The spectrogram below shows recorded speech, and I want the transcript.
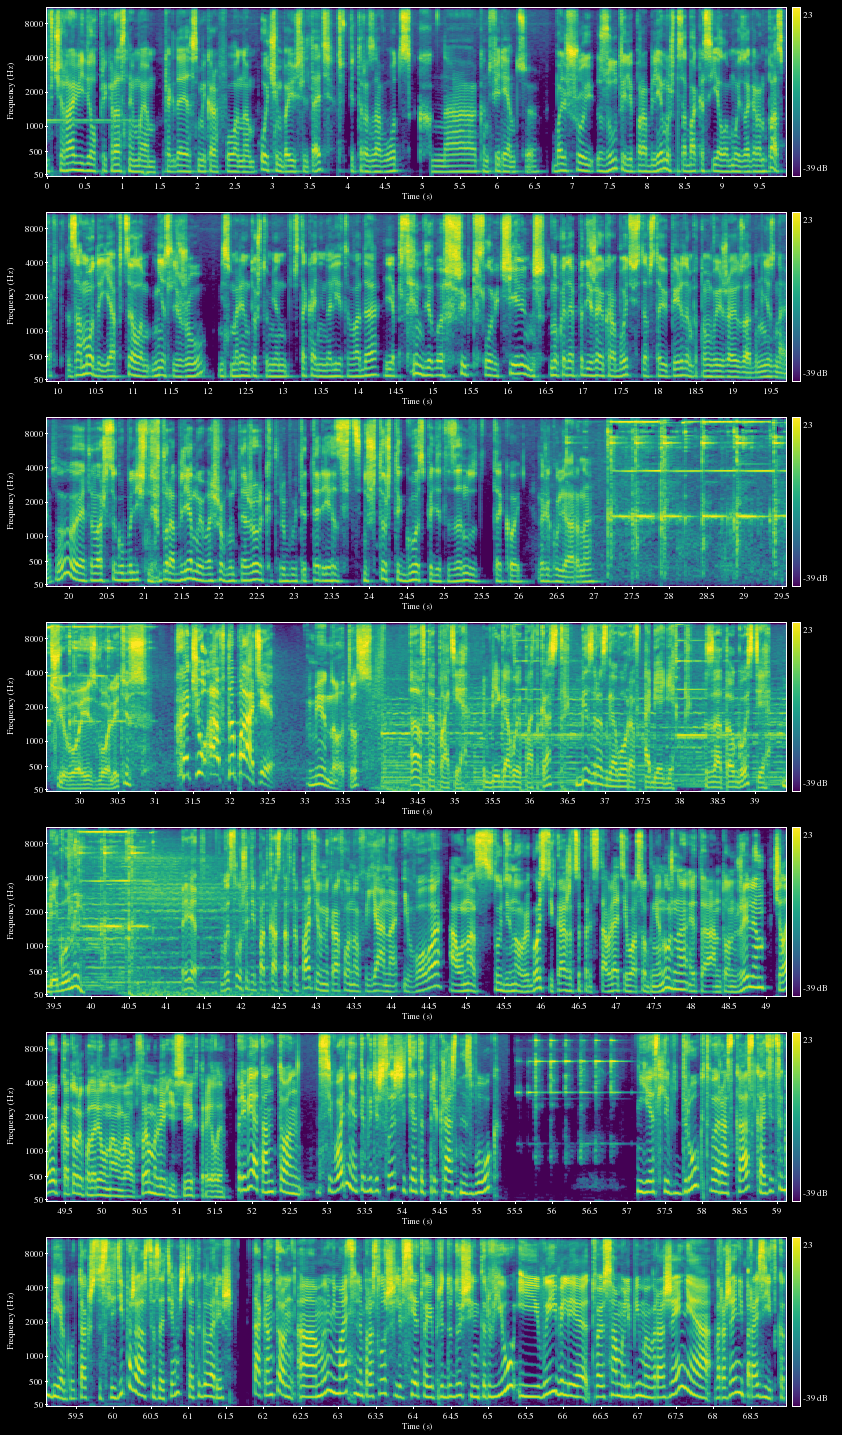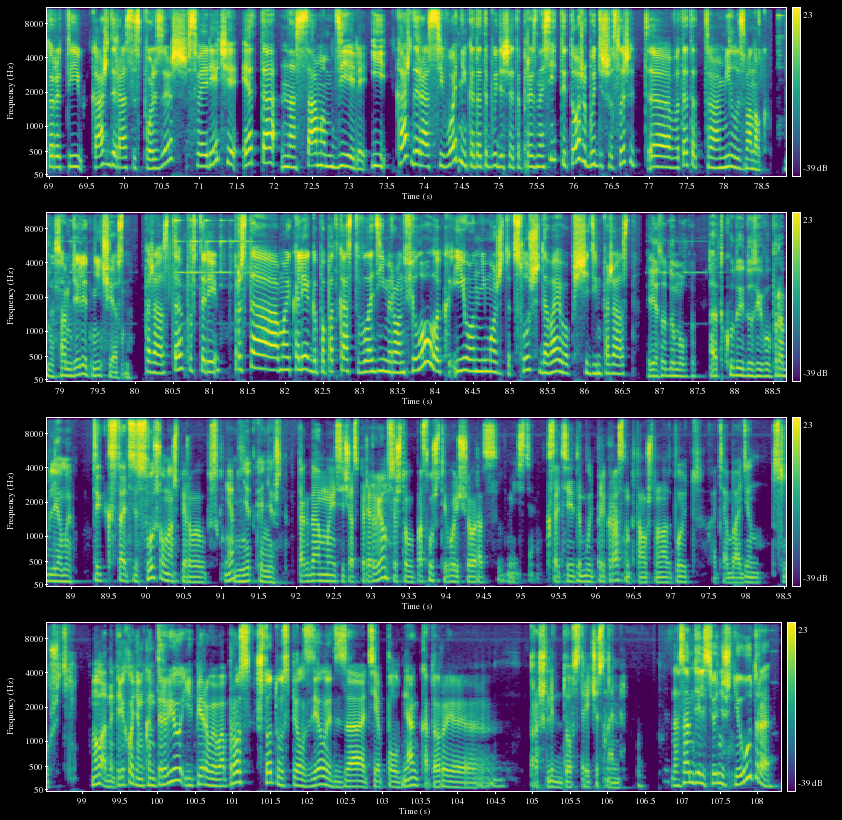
Вчера видел прекрасный мем, когда я с микрофоном очень боюсь летать в Петрозаводск на конференцию. Большой зуд или проблема, что собака съела мой загранпаспорт. За модой я в целом не слежу, несмотря на то, что у меня в стакане налита вода. Я постоянно делаю ошибки в слове челлендж. Но когда я подъезжаю к работе, всегда встаю передом, потом выезжаю задом, не знаю. Ну, это ваша сугубо личная проблема и вашего монтажера, который будет это резать. Ну что ж ты, господи, ты зануда такой. Регулярно. Чего изволитесь? Хочу автопати! Минутус. Автопати. Беговой подкаст без разговоров о беге. Зато гости – бегуны. Привет! Вы слушаете подкаст «Автопати», у микрофонов Яна и Вова, а у нас в студии новый гость, и, кажется, представлять его особо не нужно. Это Антон Жилин, человек, который подарил нам Wild Family и все их трейлы. Привет, Антон! Сегодня ты будешь слышать этот прекрасный звук, если вдруг твой рассказ катится к бегу. Так что следи, пожалуйста, за тем, что ты говоришь. Так, Антон, а, мы внимательно прослушали все твои предыдущие интервью и выявили твое самое любимое выражение, выражение «паразит», которое ты каждый раз используешь в своей речи. Это «на самом деле». И каждый раз сегодня, когда ты будешь это произносить, ты тоже будешь услышать э, вот этот э, милый звонок. На самом деле это нечестно. Пожалуйста, повтори. Просто мой коллега по подкасту Владимир, он филолог, и он не может это слушать. Давай его пощадим, пожалуйста. Я-то думал, откуда идут его проблемы. Ты, кстати, слушал наш первый выпуск, нет? Нет, конечно. Тогда мы сейчас прервемся, чтобы послушать его еще раз вместе. Кстати, это будет прекрасно, потому что у нас будет хотя бы один слушатель. Ну ладно, переходим к интервью. И первый вопрос. Что ты успел сделать за те полдня, которые прошли до встречи с нами? На самом деле, сегодняшнее утро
